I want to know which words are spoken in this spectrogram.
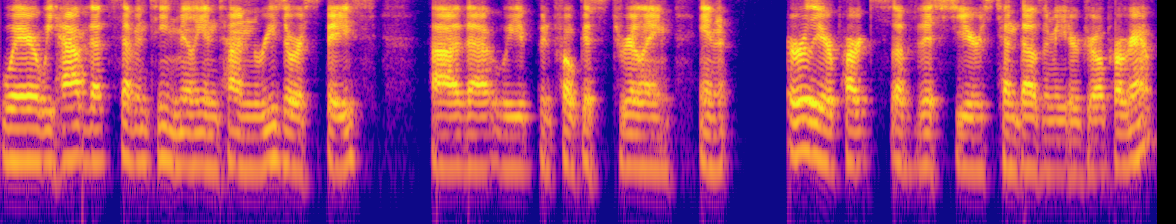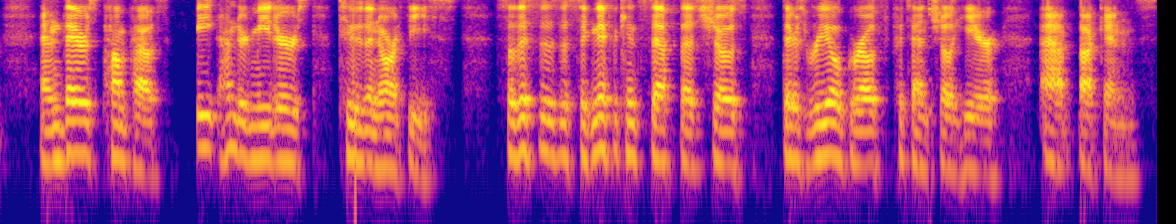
where we have that 17 million ton resource base uh, that we've been focused drilling in earlier parts of this year's 10,000-meter drill program. And there's Pump House, 800 meters to the northeast. So this is a significant step that shows there's real growth potential here at Buchans.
